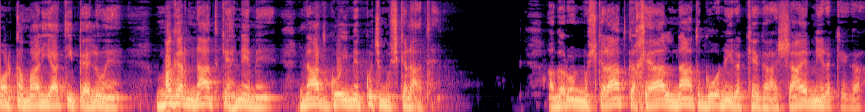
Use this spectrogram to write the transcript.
और कमालियाती पहलू हैं, मगर नात कहने में, नात गोई में कुछ मुश्किल हैं। अगर उन मुश्किल का ख्याल नात गो नहीं रखेगा, शायर नहीं रखेगा,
